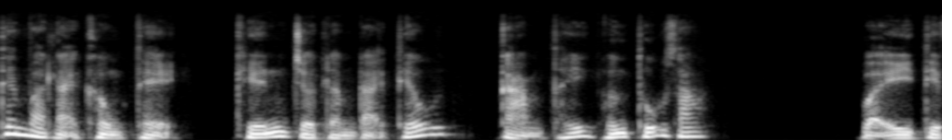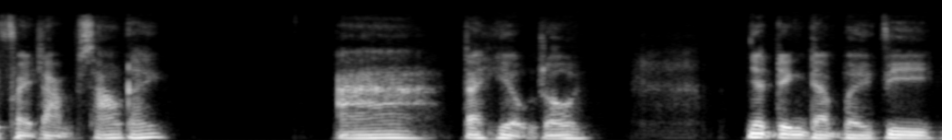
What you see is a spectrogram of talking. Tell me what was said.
Thế mà lại không thể khiến cho Lâm Đại Thiếu cảm thấy hứng thú sao? Vậy thì phải làm sao đây? À, ta hiểu rồi. Nhất định là bởi vì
